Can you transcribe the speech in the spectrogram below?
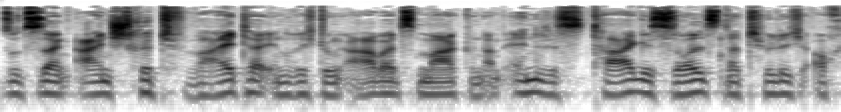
sozusagen ein Schritt weiter in Richtung Arbeitsmarkt. Und am Ende des Tages soll es natürlich auch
